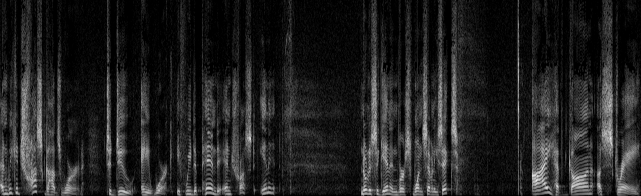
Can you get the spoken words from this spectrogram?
And we could trust God's Word to do a work if we depend and trust in it. Notice again in verse 176 I have gone astray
